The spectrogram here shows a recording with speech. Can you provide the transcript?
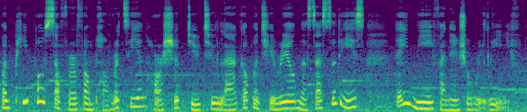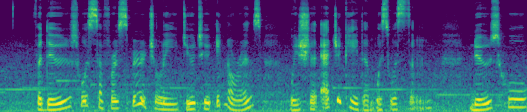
When people suffer from poverty and hardship due to lack of material necessities, they need financial relief. For those who suffer spiritually due to ignorance, we should educate them with wisdom. Those who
